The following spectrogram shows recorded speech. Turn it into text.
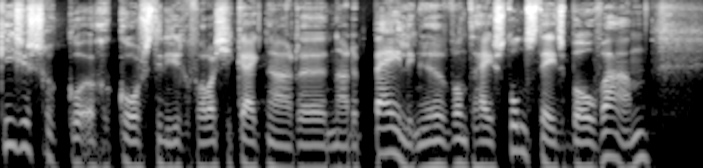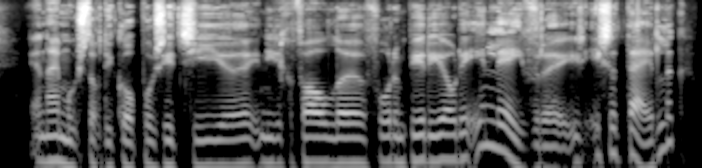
kiezers gekost in ieder geval als je kijkt naar, naar de peilingen. Want hij stond steeds bovenaan. En hij moest toch die koppositie in ieder geval voor een periode inleveren. Is, is dat tijdelijk?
